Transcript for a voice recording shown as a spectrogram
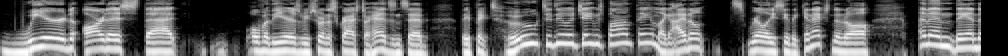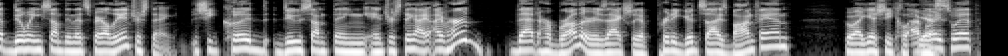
weird artists that over the years we've sort of scratched our heads and said they picked who to do a James Bond theme. Like I don't really see the connection at all. And then they end up doing something that's fairly interesting. She could do something interesting. I, I've heard that her brother is actually a pretty good sized Bond fan, who I guess she collaborates Yes. with.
